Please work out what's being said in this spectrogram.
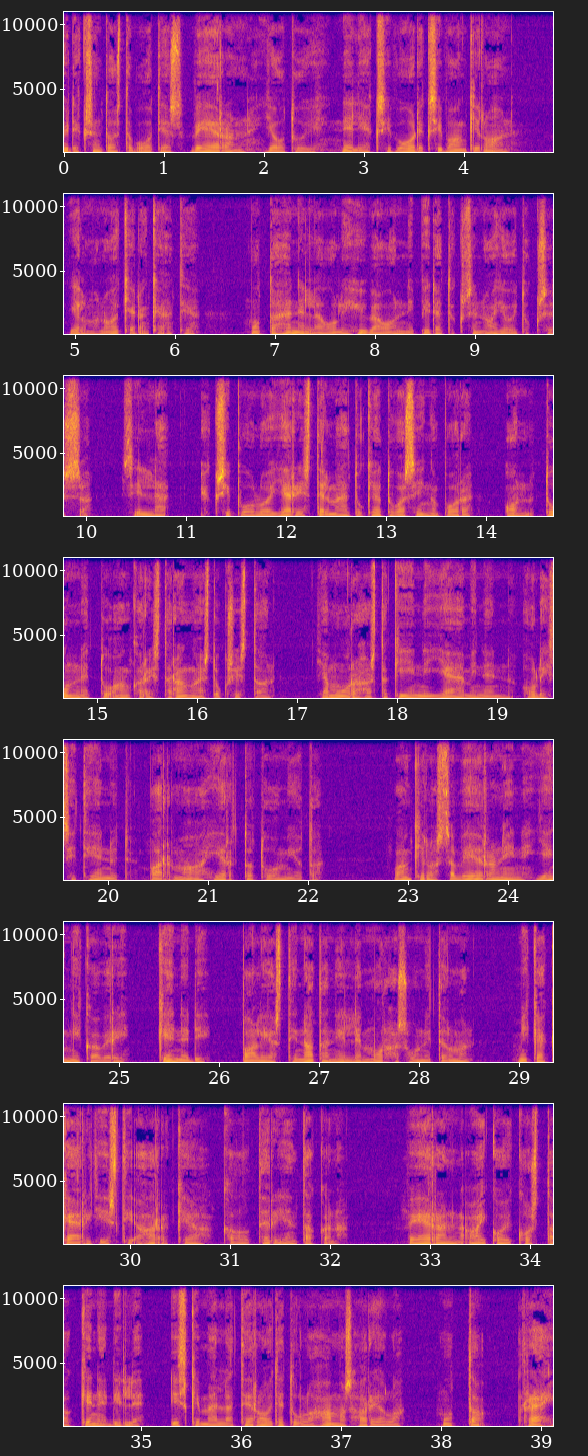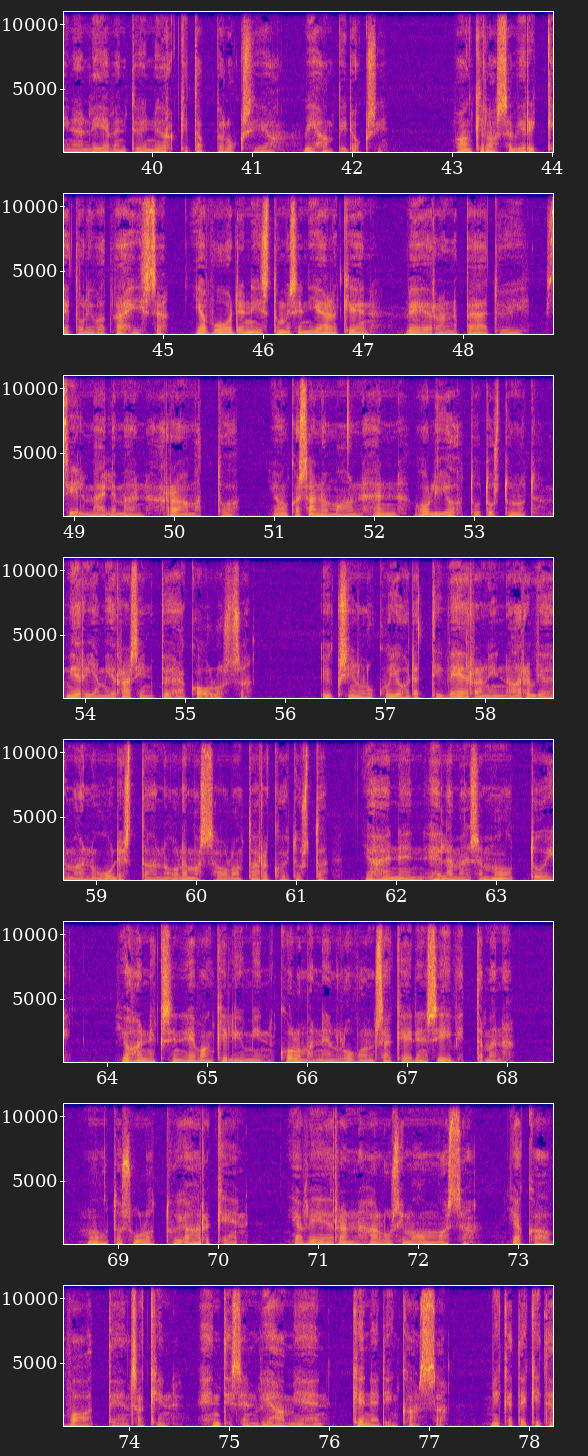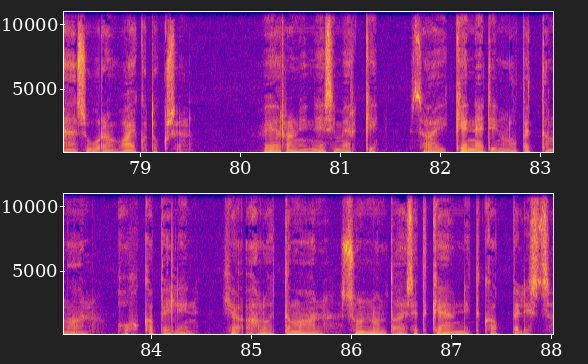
19-vuotias Veeran joutui neljäksi vuodeksi vankilaan ilman oikeudenkäyntiä, mutta hänellä oli hyvä onni pidätyksen ajoituksessa, sillä yksipuoluejärjestelmään tukeutuva Singapore on tunnettu ankarista rangaistuksistaan ja murhasta kiinni jääminen olisi tiennyt varmaa hirttotuomiota. Vankilassa Veeranin jengikaveri Kennedy paljasti Natanille murhasuunnitelman, mikä kärjisti arkea kalterien takana. Veeran aikoi kostaa Kennedylle iskemällä teroitetulla hammasharjalla, mutta rähinän lieventyi nyrkkitappeluksi ja vihanpidoksi. Vankilassa virikkeet olivat vähissä ja vuoden istumisen jälkeen Veeran päätyi silmäilemään raamattua, jonka sanomaan hän oli jo tutustunut Mirjami Rasin pyhäkoulussa. Yksin luku johdatti Veeranin arvioimaan uudestaan olemassaolon tarkoitusta ja hänen elämänsä muuttui Johanneksen evankeliumin kolmannen luvun säkeiden siivittämänä. Muutos ulottui arkeen ja Veeran halusi muun muassa jakaa vaatteensakin entisen vihamiehen Kennedyn kanssa, mikä teki tähän suuren vaikutuksen. Veeranin esimerkki sai Kennedyn lopettamaan uhkapelin ja aloittamaan sunnuntaiset käynnit kappelissa.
